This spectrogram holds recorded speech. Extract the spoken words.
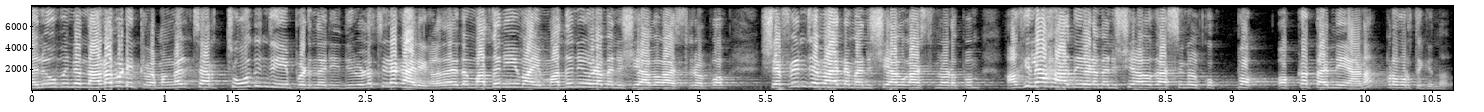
അനൂപിന്റെ നടപടിക്രമങ്ങൾ ചോദ്യം ചെയ്യപ്പെടുന്ന രീതിയിലുള്ള ചില കാര്യങ്ങൾ. അതായത് മദനിയുമായി മദനിയുടെ മനുഷ്യാവകാശത്തിനൊപ്പം ഷെഫിൻ ജവാന്റെ മനുഷ്യാവകാശത്തിനോടൊപ്പം അഖില ഹാദിയുടെ മനുഷ്യാവകാശങ്ങൾക്കൊപ്പം ഒക്കെ തന്നെയാണ് പ്രവർത്തിക്കുന്നത്.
